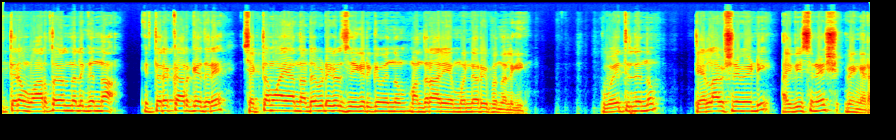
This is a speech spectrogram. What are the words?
ഇത്തരം വാർത്തകൾ നൽകുന്ന ഇത്തരക്കാർക്കെതിരെ ശക്തമായ നടപടികൾ സ്വീകരിക്കുമെന്നും മന്ത്രാലയം മുന്നറിയിപ്പ് നൽകി. കുവൈത്തിൽ നിന്നും കേരള വേണ്ടി ഐ വി സുനേഷ് വെങ്ങര.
